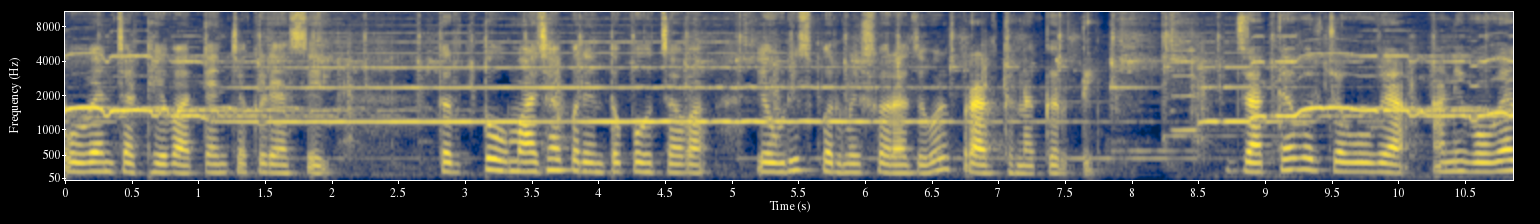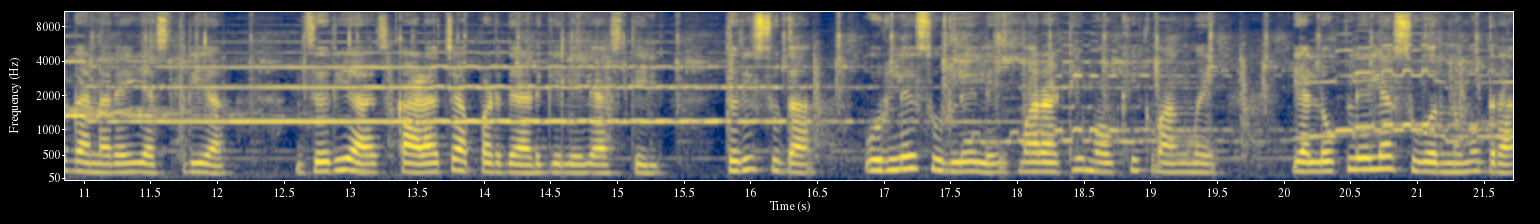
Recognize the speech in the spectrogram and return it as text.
ओव्यांचा ठेवा त्यांच्याकडे असेल तर तो माझ्यापर्यंत पोहोचावा एवढीच परमेश्वराजवळ प्रार्थना करते. जात्यावरच्या ओव्या आणि ओव्या गाणाऱ्या या स्त्रिया जरी आज काळाच्या पडद्याआड गेलेल्या असतील तरीसुद्धा उरले सुरलेले मराठी मौखिक वाङ्मय या लोपलेल्या सुवर्णमुद्रा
